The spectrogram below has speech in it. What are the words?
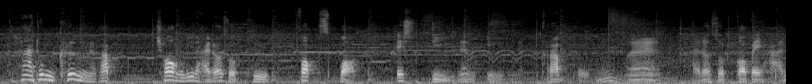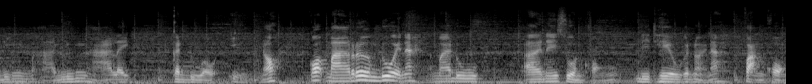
5ทุ่มครึ่งนะครับ ช่องที่ถ่ายทอดสดคือ Fox Sport HD นั่นเองนะครับผมอ่าายทอดสดก็ไปหาลิงก์หาลิงก์หาอะไรกันดูเอาเองเนาะก็มาเริ่มด้วยนะ มาดูในส่วนของดีเทลกันหน่อยนะ ฝั่งของ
